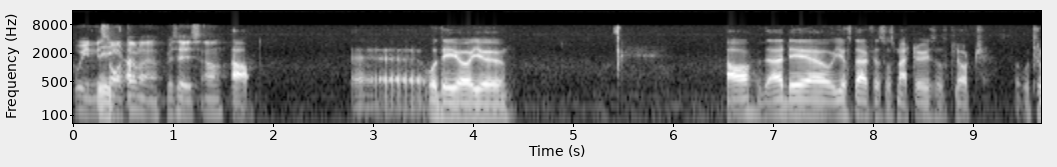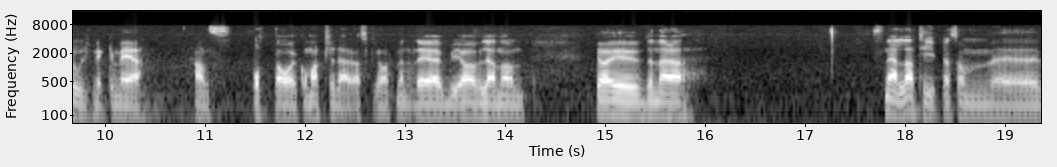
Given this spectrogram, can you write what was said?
Och in i startelvan, ja. Precis. Ja. ja. Eh, och det gör ju Ja, det är det och just därför så smärtar det såklart otroligt mycket med hans åtta AIK-matcher där såklart. Men det, jag är väl en av, jag är ju den där snälla typen som, eh,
